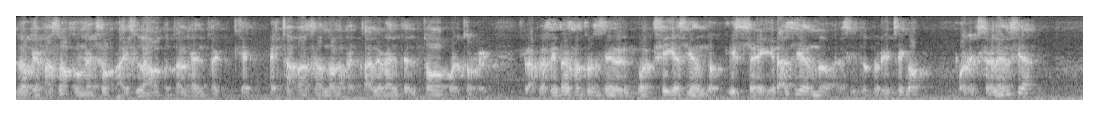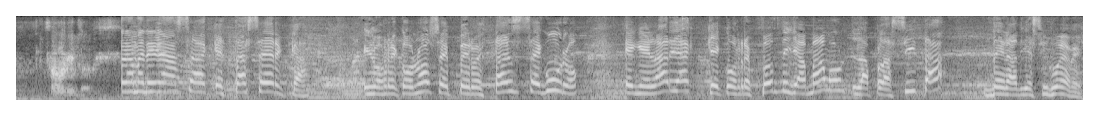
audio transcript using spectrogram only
Lo que pasó fue un hecho aislado totalmente que está pasando lamentablemente en todo Puerto Rico. La placita de Santurce sigue siendo y seguirá siendo el sitio turístico por excelencia favorito. De una manera que está cerca y lo reconoce, pero está seguro en el área que corresponde, llamamos la placita de la 19.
